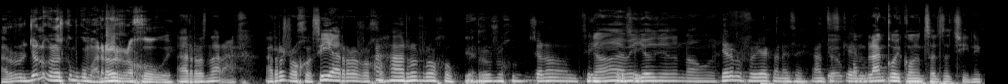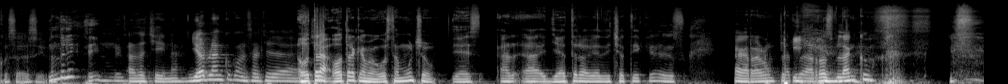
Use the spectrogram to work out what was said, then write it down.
Arroz- Yo lo conozco como, como arroz rojo, güey. Arroz naranja. Arroz rojo. Sí, arroz rojo. Ajá, arroz rojo. Sí, arroz rojo. Yo no, sí, no, a pero mí sí. yo, yo no, güey. Yo lo preferiría con ese, antes Yo que con el blanco y con salsa china y cosas así. Ándale. Sí. salsa china. Yo el blanco con salsa Otra, china. otra que me gusta mucho es, ah, ah, ya te lo había dicho a ti, que es agarrar un plato de arroz blanco,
